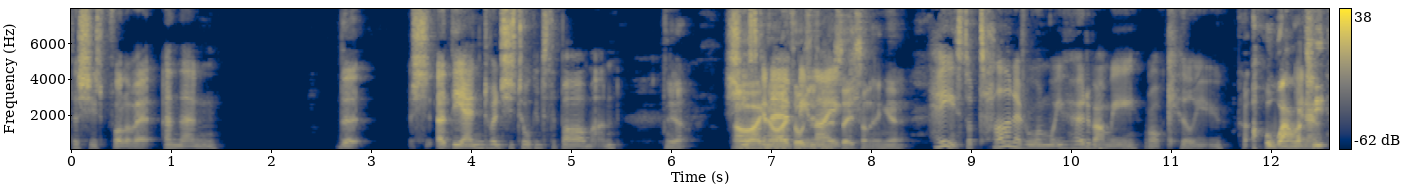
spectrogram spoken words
that she's full of it. And then that at the end, when she's talking to the barman, yeah. Oh, she's oh, I know. I thought she was like, going to say something. Yeah. "Hey, stop telling everyone what you've heard about me, or I'll kill you." Oh wow! You Actually, know?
